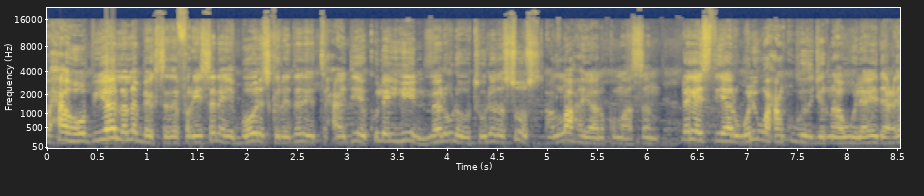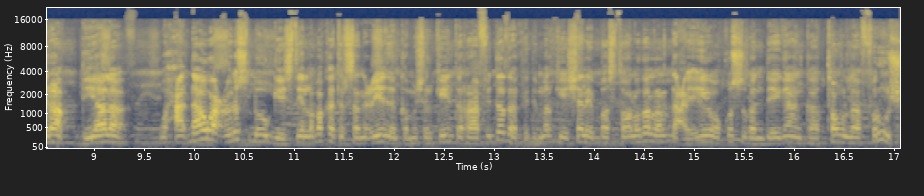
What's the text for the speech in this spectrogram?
waxaa hoobiyaal lala beegsaday fariisan ay booliska ridada itixaadiya ku leeyihiin meel u dhow tuulada suus. Allah ayaanu ku mahadsan dhegaystayaal weli waxaan ku guda jirnaa wilaayada ciraaq. Diyaala waxaa dhaawac culus loo geystay laba ka tirsan ciidanka mushrikiinta raafidada kadib markii shalay bastoolado lala dhacay iyagoo ku sugan deegaanka tawla furuush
